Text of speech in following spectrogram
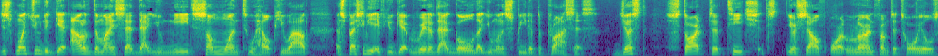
just want you to get out of the mindset that you need someone to help you out, especially if you get rid of that goal that you want to speed up the process. Just start to teach yourself or learn from tutorials.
